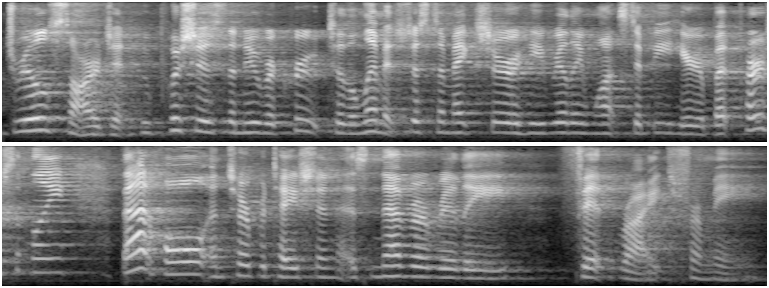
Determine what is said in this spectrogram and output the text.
drill sergeant who pushes the new recruit to the limits just to make sure he really wants to be here. But personally, that whole interpretation has never really fit right for me.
